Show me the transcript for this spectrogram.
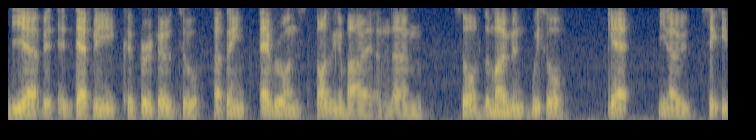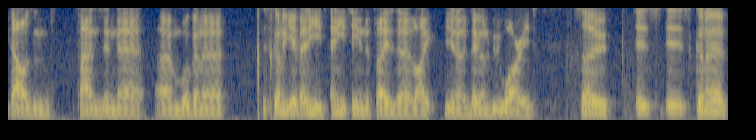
Yeah, it, it, definitely could prove pivotal. I think everyone's buzzing about it, and um, sort of the moment we sort of get, you know, sixty thousand fans in there, um, we're gonna it's gonna give any any team that plays there like you know they're gonna be worried. So it's it's gonna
